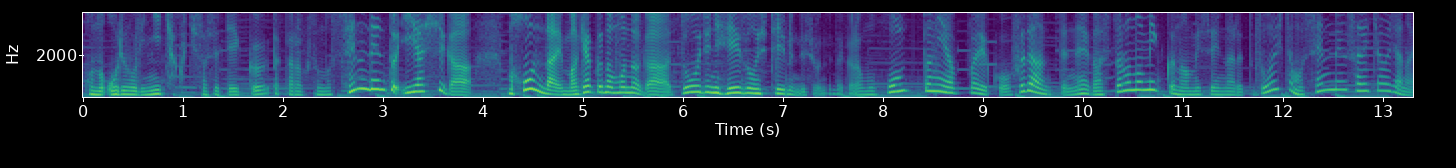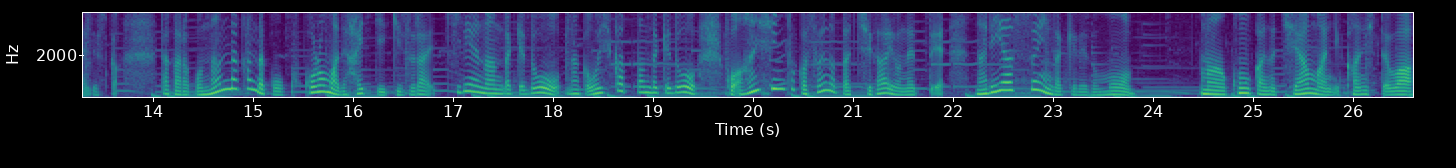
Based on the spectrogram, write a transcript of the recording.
このお料理に着地させていく。だからその洗練と癒しが、まあ、本来真逆のものが同時に併存しているんですよね。だからもう本当にやっぱりこう普段ってねガストロノミックなお店になるとどうしても洗練されちゃうじゃないですか。だからこうなんだかんだこう心まで入っていきづらい。綺麗なんだけどなんか美味しかったんだけどこう安心とかそういうのとは違うよねってなりやすいんだけれどもまあ、今回のチェアマンに関しては、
